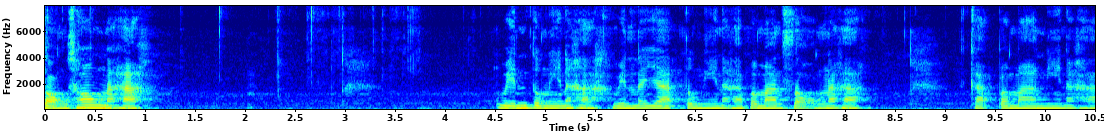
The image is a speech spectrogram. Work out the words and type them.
สองช่องนะคะ เว้นตรงนี้นะคะ เว้นระยะตรงนี้นะคะ ประมาณสองนะคะกะประมาณนี้นะคะ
